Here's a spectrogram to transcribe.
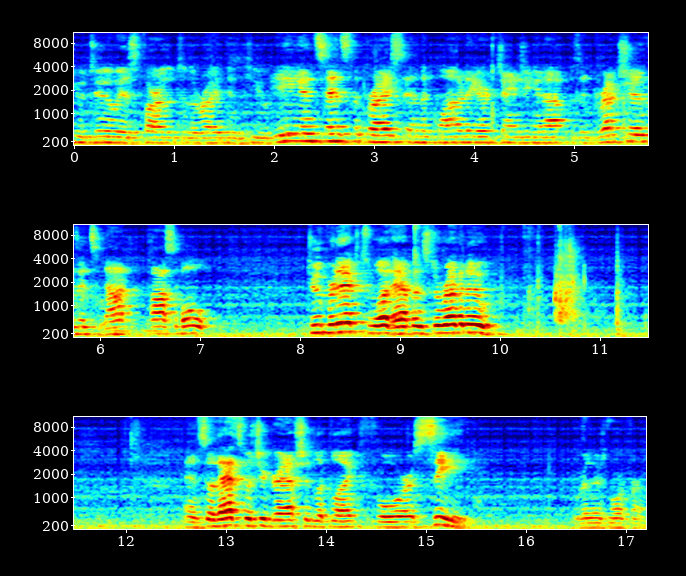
Q2 is farther to the right than QE, and since the price and the quantity are changing in opposite directions, it's not possible to predict what happens to revenue. And so that's what your graph should look like for C, where there's more firms.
